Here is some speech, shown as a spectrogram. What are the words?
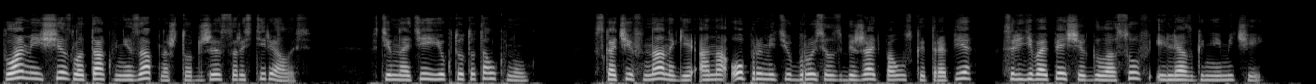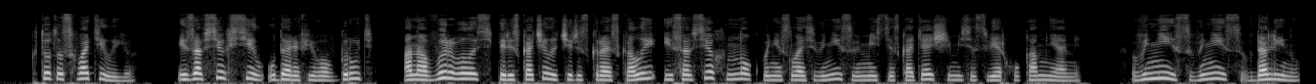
Пламя исчезло так внезапно, что Джесса растерялась. В темноте ее кто-то толкнул. Вскочив на ноги, она опрометью бросилась бежать по узкой тропе среди вопящих голосов и лязгания мечей. Кто-то схватил ее. Изо всех сил, ударив его в грудь, она вырвалась, перескочила через край скалы и со всех ног понеслась вниз вместе с катящимися сверху камнями. Вниз, вниз, в долину.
